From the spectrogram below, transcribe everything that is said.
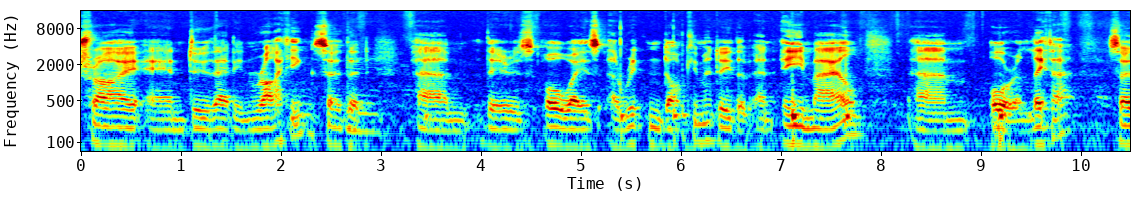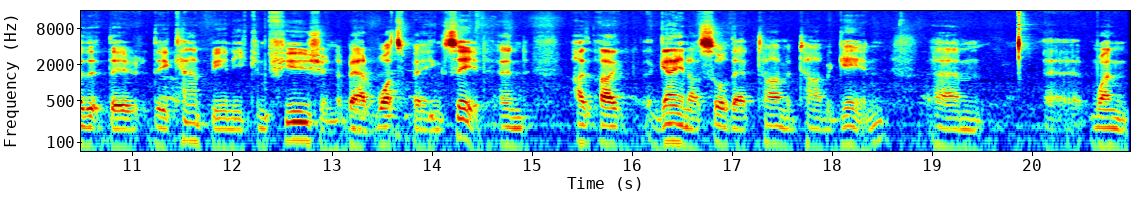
try and do that in writing so that um, there is always a written document, either an email um, or a letter, so that there there can't be any confusion about what's being said. And I, I again I saw that time and time again. Um, uh, one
